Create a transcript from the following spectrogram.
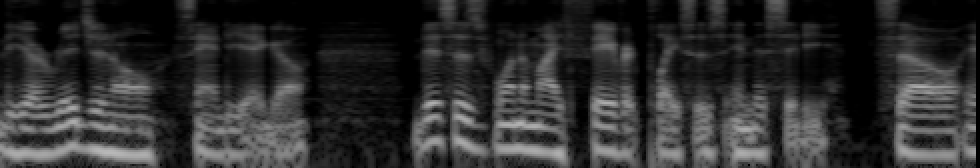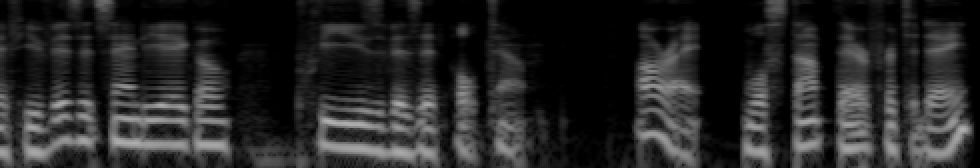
the original San Diego. This is one of my favorite places in the city. So if you visit San Diego, please visit Old Town. All right, we'll stop there for today.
